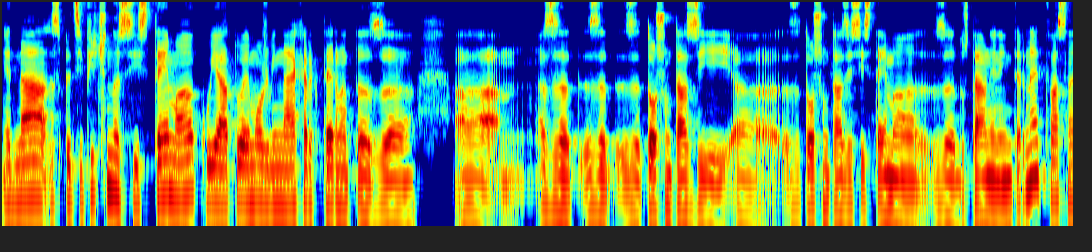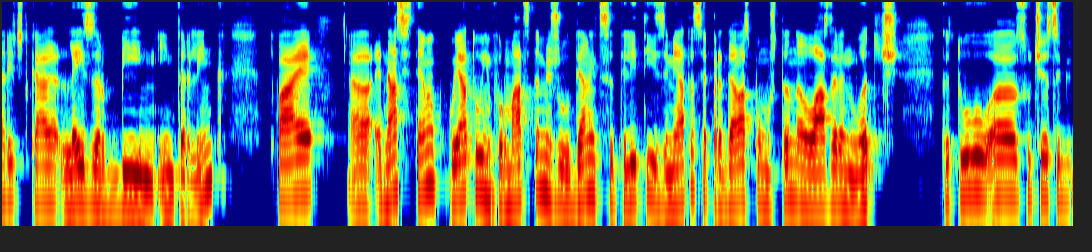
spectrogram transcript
една специфична система, която е може би най-характерната за, за, за, за, точно тази, за точно тази система за доставяне на интернет. Това се нарича така Laser Beam Interlink. Това е а, една система, по която информацията между отделните сателити и Земята се предава с помощта на лазерен лъч, като случая се,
